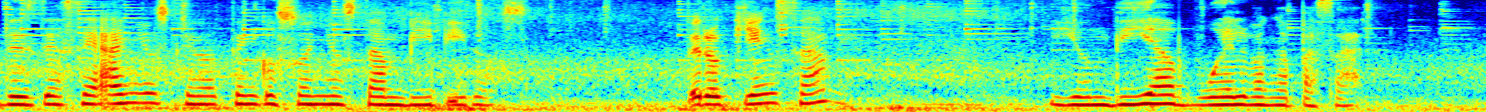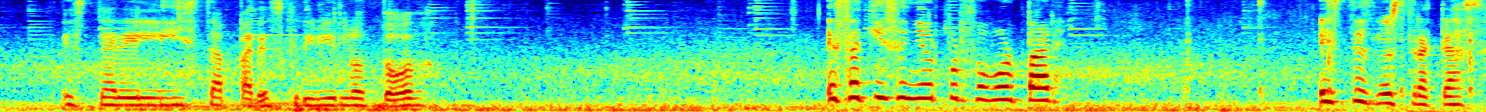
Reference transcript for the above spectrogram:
Desde hace años que no tengo sueños tan vívidos. Pero quién sabe. Y un día vuelvan a pasar. Estaré lista para escribirlo todo. Es aquí, señor, por favor, pare. Esta es nuestra casa.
